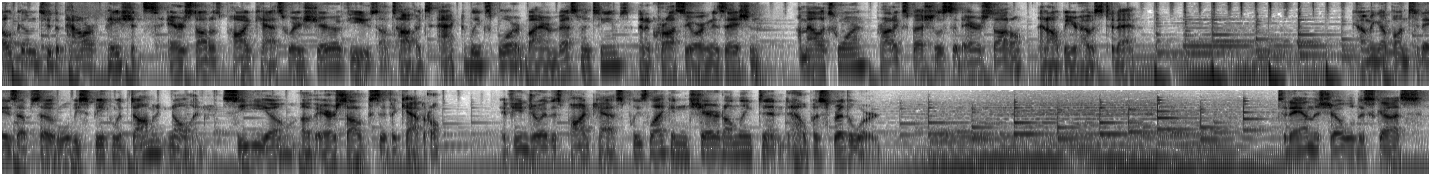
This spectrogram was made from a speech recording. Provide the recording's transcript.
Welcome to The Power of Patience, Aristotle's podcast, where we share our views on topics actively explored by our investment teams and across the organization. I'm Alex Warren, product specialist at Aristotle, and I'll be your host today. Coming up on today's episode, we'll be speaking with Dominic Nolan, CEO of Aristotle Pacific Capital. If you enjoy this podcast, please like and share it on LinkedIn to help us spread the word. Today on the show, we'll discuss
